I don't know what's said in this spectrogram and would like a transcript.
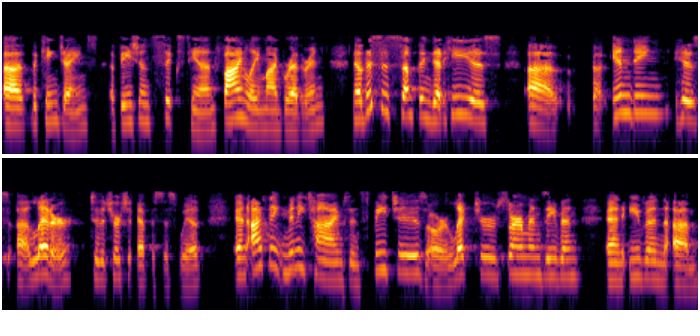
uh, the King James, Ephesians 6:10. Finally, my brethren. Now, this is something that he is uh, ending his uh, letter to the church at Ephesus with. And I think many times in speeches or lectures, sermons even, and even, um,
